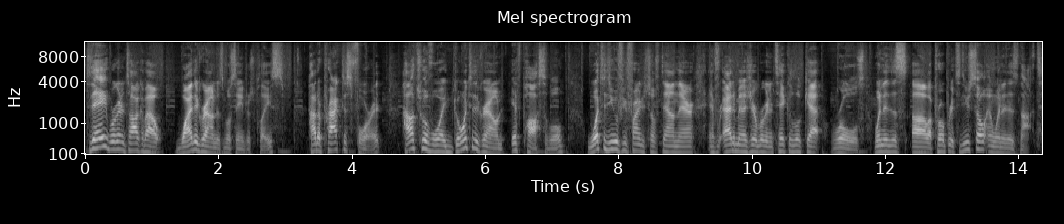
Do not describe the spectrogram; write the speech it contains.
Today, we're going to talk about why the ground is the most dangerous place, how to practice for it, how to avoid going to the ground if possible, what to do if you find yourself down there, and for added measure, we're going to take a look at rolls, when it is uh, appropriate to do so and when it is not.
